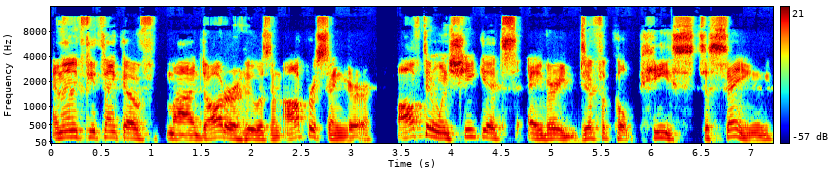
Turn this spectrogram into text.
And then if you think of my daughter, who was an opera singer, often when she gets a very difficult piece to sing,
